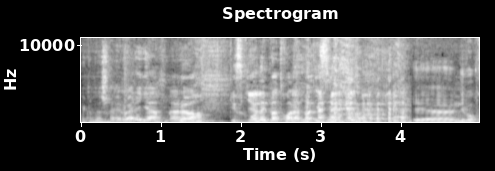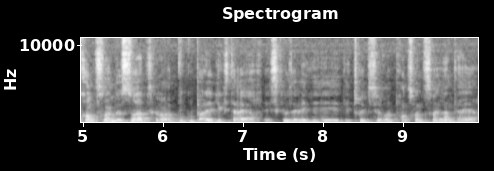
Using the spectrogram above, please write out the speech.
Et comme ça je serais ouais les gars, alors Qu'est-ce qu'il y on a n'est pas trop à la mode ici Et euh, niveau prendre soin de soi, parce que là on a beaucoup parlé de l'extérieur, est-ce que vous avez des, des trucs sur euh, prendre soin de soi de l'intérieur?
